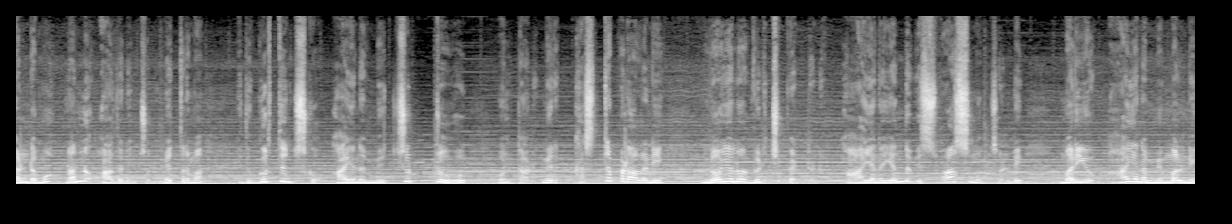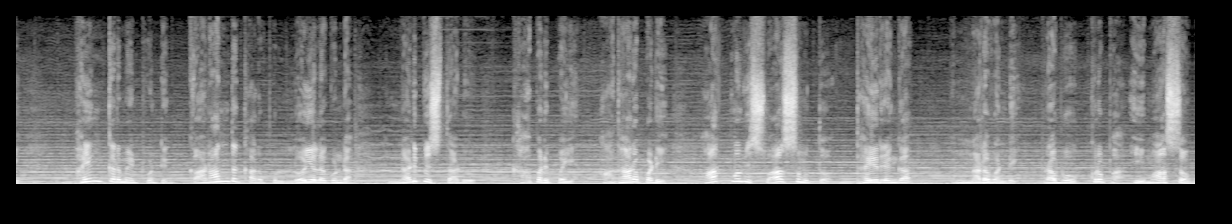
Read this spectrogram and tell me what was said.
దండము నన్ను ఆదరించు మిత్రమా ఇది గుర్తుంచుకో ఆయన మీ చుట్టూ ఉంటాడు. మీరు కష్టపడాలని లోయలో విడిచిపెట్టడు ఆయన ఎందు విశ్వాసం ఉంచండి మరియు ఆయన మిమ్మల్ని భయంకరమైనటువంటి గాఢాంధకారపు లోయల గుండా నడిపిస్తాడు. కాపరిపై ఆధారపడి ఆత్మవిశ్వాసముతో ధైర్యంగా నడవండి. ప్రభు కృప ఈ మాసం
